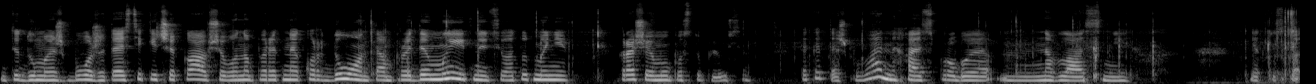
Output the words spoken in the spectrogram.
І ти думаєш, Боже, та я стільки чекав, що воно перетне кордон, там пройде митницю, а тут мені краще йому поступлюся. Таке теж буває. Нехай спробує на власні, як то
